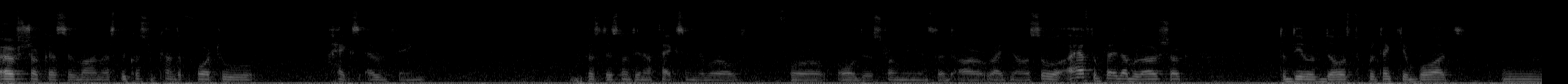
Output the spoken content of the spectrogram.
Earth Shocker Sylvanas because you can't afford to hex everything because there's not enough hex in the world for all the strong minions that are right now so I have to play double Earth Shock to deal with those to protect your board mm,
